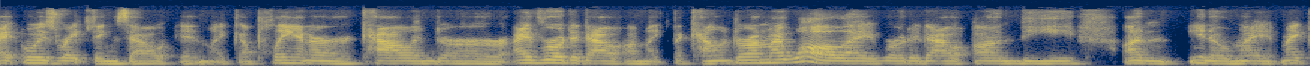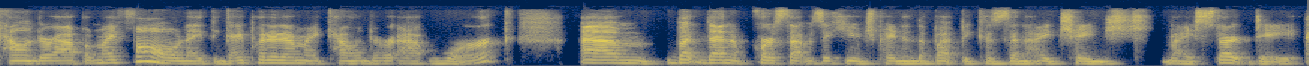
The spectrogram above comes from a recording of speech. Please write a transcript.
I always write things out in like a planner, calendar. I wrote it out on like the calendar on my wall. I wrote it out on the on, you know, my my calendar app on my phone. I think I put it on my calendar at work. Um, but then of course that was a huge pain in the butt because then I changed my start date.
